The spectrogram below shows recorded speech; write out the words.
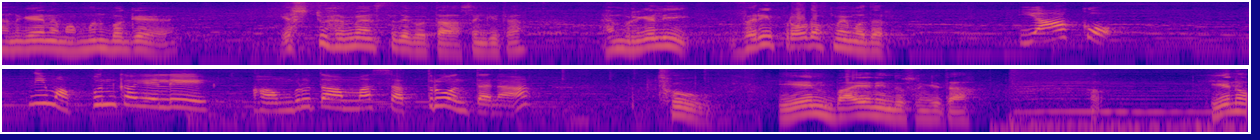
ನನಗೆ ನಮ್ಮ ಅಮ್ಮನ ಬಗ್ಗೆ ಎಷ್ಟು ಹೆಮ್ಮೆ ಅನಿಸ್ತಿದೆ ಗೊತ್ತಾ Sangeetha? I am really very proud of my mother ಯಾಕೋ? ನಿಮ್ಮ ಅಪ್ಪನ ಕೈಯಲ್ಲಿ ಅಮೃತ ಅಮ್ಮ ಸತ್ರು ಅಂತನ? ಥೂ ಏನು ಬಾಯ ನಿಂದು ಸಂಗೀತ? ಏನೋ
